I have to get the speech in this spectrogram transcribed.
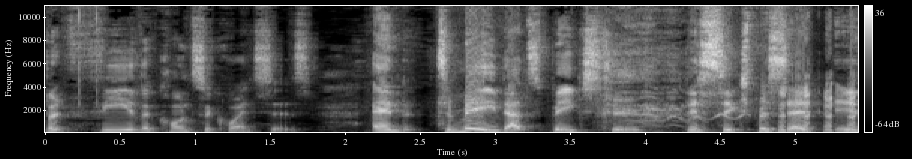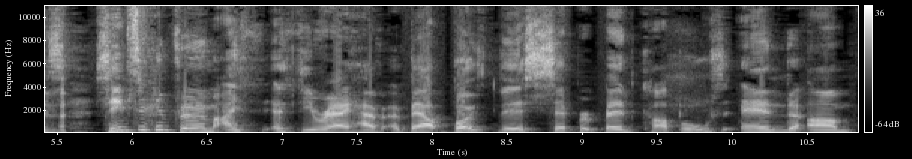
but fear the consequences. And to me, that speaks to this 6% is, seems to confirm a, theory I have about both this, separate bed couples, and, um,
